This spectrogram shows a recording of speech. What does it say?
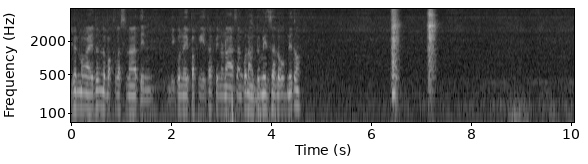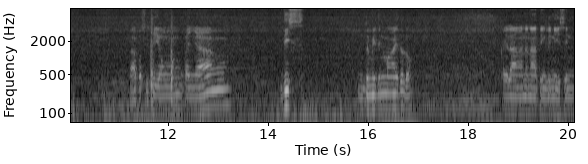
Yun mga idol, nabaklas natin. Hindi ko na ipakita, pinunasan ko ng dumi sa loob nito. Tapos ito yung kanyang disc. Ang dumi din mga idol oh kailangan na nating linisin.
